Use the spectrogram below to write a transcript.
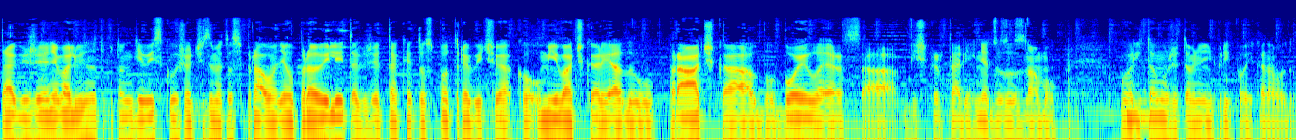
takže nemali by sme to potom kde vyskúšať, či sme to správne neopravili, takže takéto spotrebiče ako umývačka riadu, práčka alebo boiler sa vyškrtali hneď zo zoznamu kvôli tomu, že tam není prípojka na vodu.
